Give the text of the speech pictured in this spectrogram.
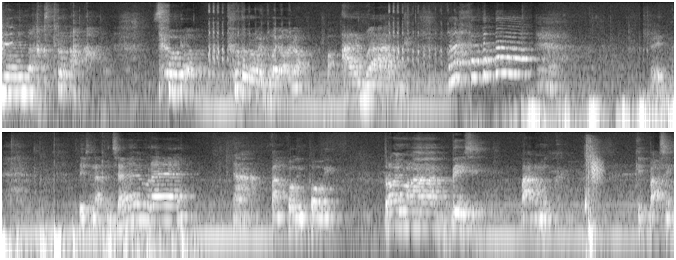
Man? Nakakatrap. So, yun. Tuturuan ko kayo, ano? Paano mag... Right. Ayusin natin, siyempre. Yan. Pang poging-pogi. Try mga basic para mag kickboxing.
